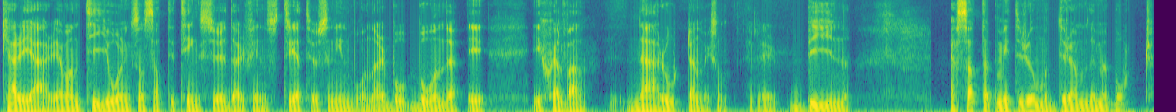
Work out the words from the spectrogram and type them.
karriär. Jag var en tioåring som satt i Tingsryd där det finns 3000 invånare bo, boende i, i själva närorten liksom, eller byn. Jag satt där på mitt rum och drömde mig bort.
